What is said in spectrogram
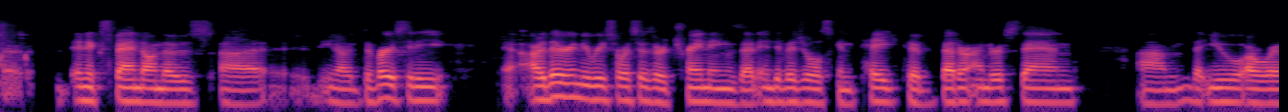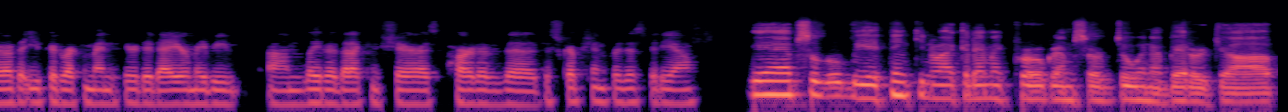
uh, and expand on those, uh, you know, diversity, are there any resources or trainings that individuals can take to better understand um, that you are aware of that you could recommend here today or maybe um, later that I can share as part of the description for this video? Yeah, absolutely. I think, you know, academic programs are doing a better job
